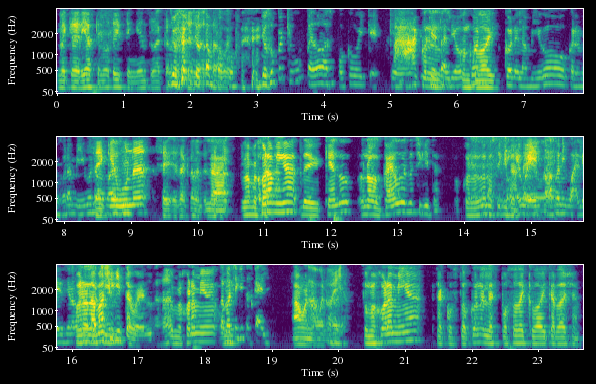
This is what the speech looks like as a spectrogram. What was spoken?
Me, creerías que no se distingue entre una Yo, Kardashian yo y otra, tampoco. güey. Yo supe que hubo un pedo hace poco, güey, que, que, Ah, con que el- salió con con, Chloe. con el amigo, con el mejor amigo. Sé que así. una, sé, exactamente, sé La, que- la mejor o sea, amiga de Kendall. No, Kyle es la chiquita. Cuando es la No más sé, chiquita. sé, güey, todas son iguales. yo más Bueno, la más Kim. chiquita, güey. Su mejor amiga. La más chiquita es Kylie. Ah, bueno. ah, bueno, ella, Su mejor amiga se acostó con el esposo de Chloe Kardashian.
